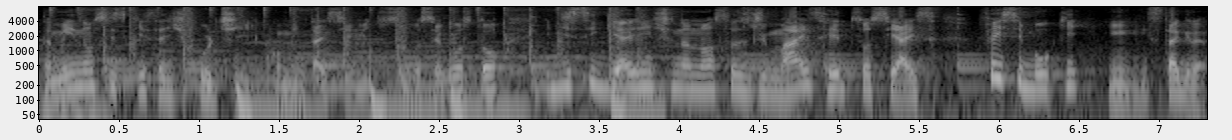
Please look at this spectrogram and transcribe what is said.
Também não se esqueça de curtir e comentar esse vídeo se você gostou e de seguir a gente nas nossas demais redes sociais, Facebook e Instagram.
